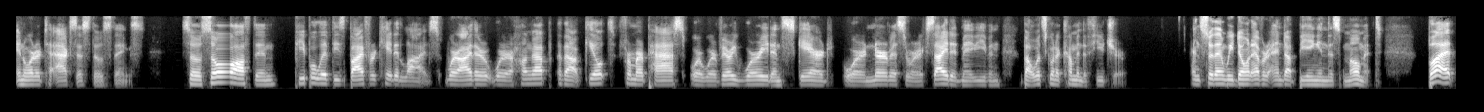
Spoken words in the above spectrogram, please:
in order to access those things. So, so often people live these bifurcated lives where either we're hung up about guilt from our past or we're very worried and scared or nervous or excited, maybe even about what's going to come in the future. And so then we don't ever end up being in this moment. But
